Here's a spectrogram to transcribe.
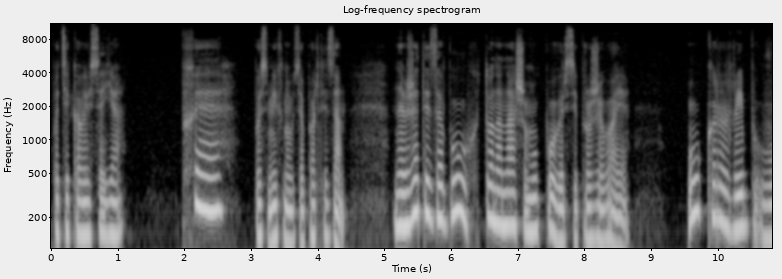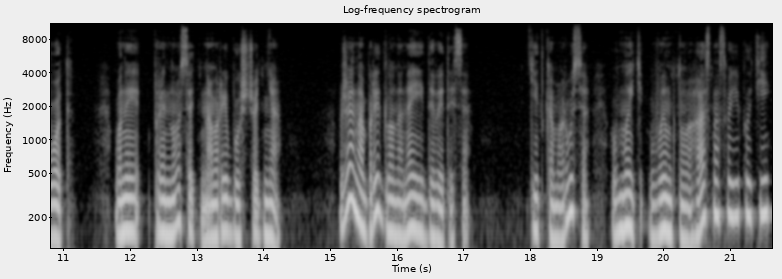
поцікавився я. Пхе, посміхнувся партизан. Невже ти забув, хто на нашому поверсі проживає? Укррибвод. Вони приносять нам рибу щодня. Вже набридло на неї дивитися. Тітка Маруся вмить вимкнула газ на своїй плиті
